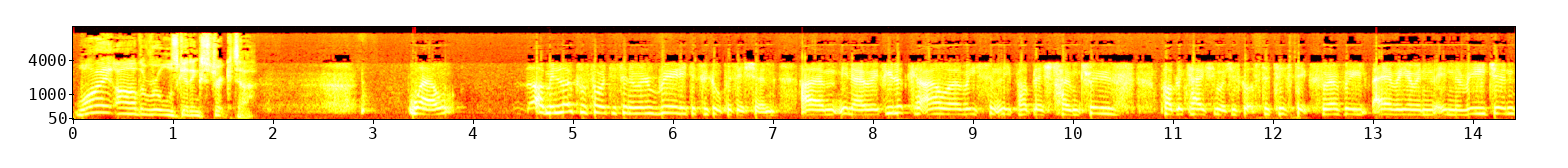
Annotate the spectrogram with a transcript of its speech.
Why are the rules getting stricter? Well, I mean, local authorities are in a really difficult position. Um, you know, if you look at our recently published Home Truths publication, which has got statistics for every area in, in the region,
